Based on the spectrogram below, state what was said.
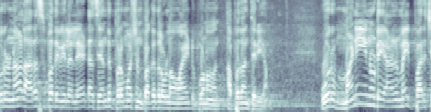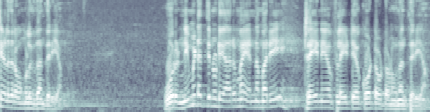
ஒரு நாள் அரசு பதவியில் லேட்டாக சேர்ந்து ப்ரமோஷன் பக்கத்தில் உள்ளவன் வாங்கிட்டு போனோம் அப்போ தான் தெரியும். ஒரு மணியினுடைய அருமை பரிச்சை எழுதுறவங்களுக்கு தான் தெரியும். ஒரு நிமிடத்தினுடைய அருமை என்ன மாதிரி? ட்ரெயினையோ ஃப்ளைட்டையோ கோட்டை விட்டவனுக்கு தான் தெரியும்.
